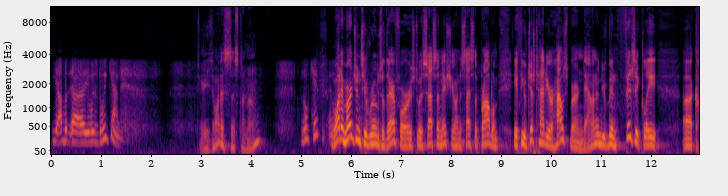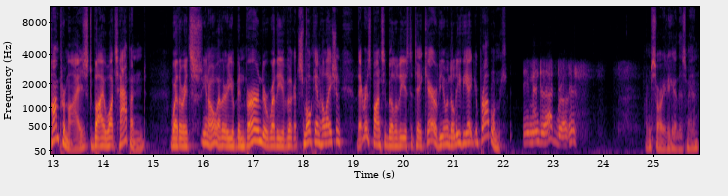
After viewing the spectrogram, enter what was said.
Yeah, but uh, it was the weekend. Jeez, what a system, huh? No kid. And What emergency rooms are there for is to assess an issue and assess the problem. If you've just had your house burned down and you've been physically uh, compromised by what's happened, whether it's, you know, whether you've been burned or whether you've got smoke inhalation, their responsibility is to take care of you and alleviate your problems. Amen to that, brother. I'm sorry to hear this, man.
